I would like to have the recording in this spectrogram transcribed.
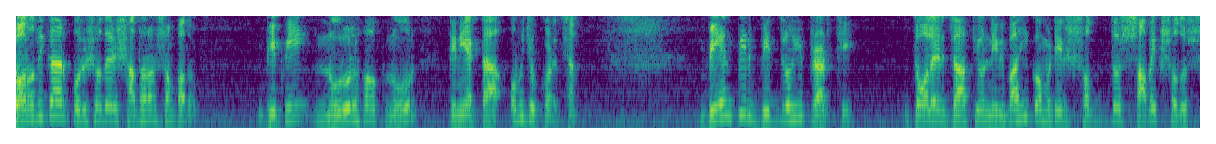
গণধিকার পরিষদের সাধারণ সম্পাদক ভিপি নুরুল হক নূর, তিনি একটা অভিযোগ করেছেন। বিএনপির বিদ্রোহী প্রার্থী, দলের জাতীয় নির্বাহী কমিটির সদ্য সাবেক সদস্য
